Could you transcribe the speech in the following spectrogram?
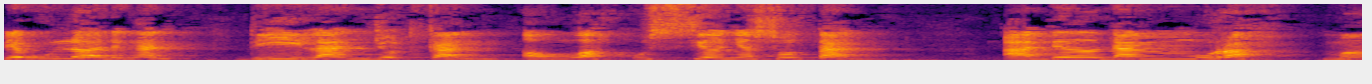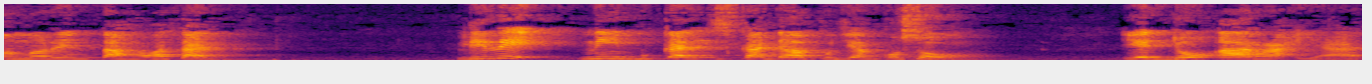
Dia mula dengan dilanjutkan Allah usianya sultan adil dan murah memerintah watan. Lirik ni bukan sekadar pujian kosong. Ia doa rakyat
